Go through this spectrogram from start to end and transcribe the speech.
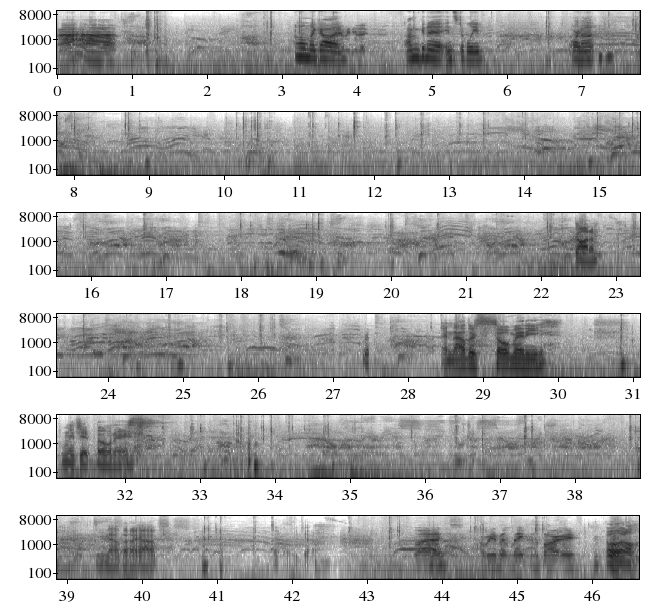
Ah! Oh my Yeah, god. we did it. I'm gonna insta bleed. Or not. Got him. And now there's so many midget boners. Hilarious. You just set off my trap card. now that I have. There we go. What? Are we a bit late to the party? A little.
